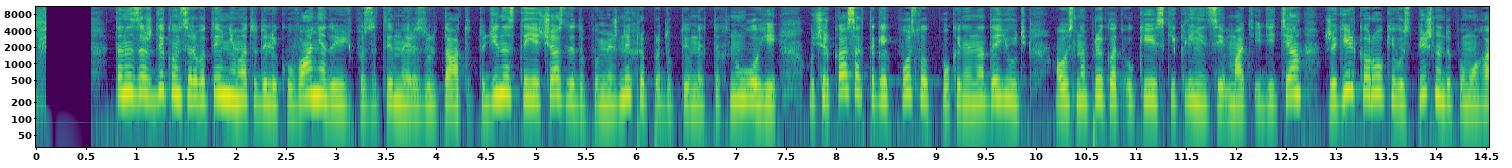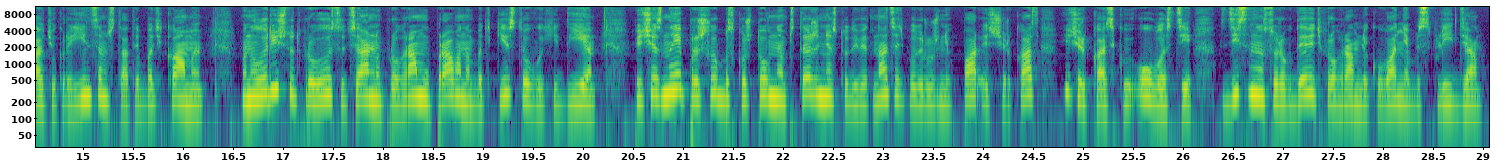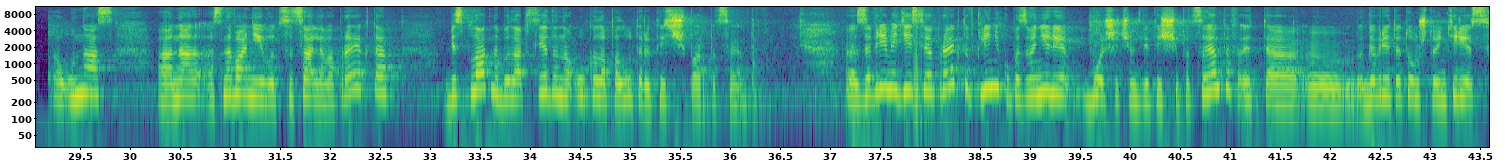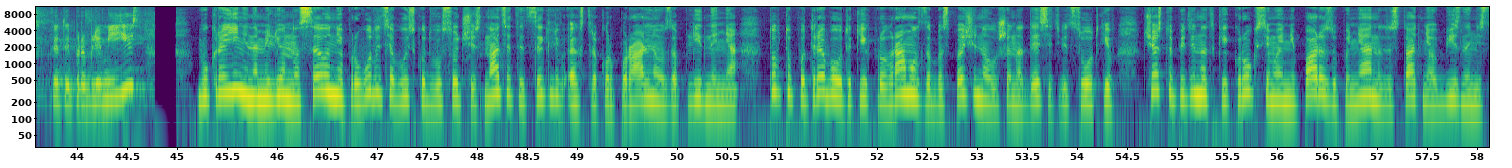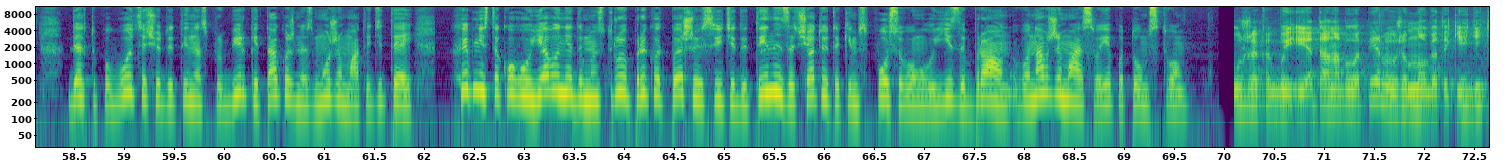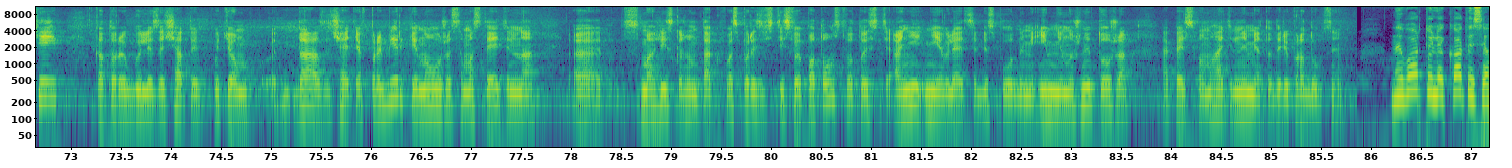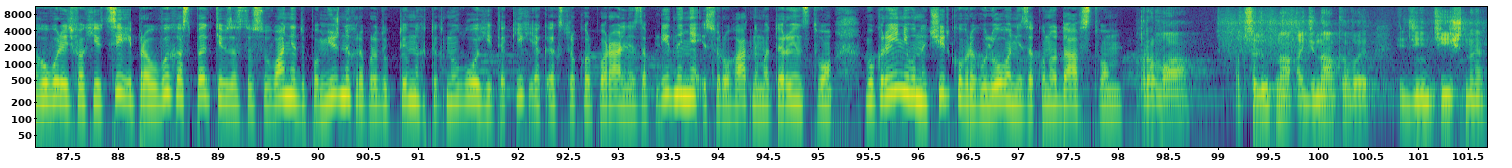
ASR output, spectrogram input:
Та не завжди консервативні методи лікування дають позитивний результат. Тоді настає час для допоміжних репродуктивних технологій. У Черкасах таких послуг поки не надають. А ось, наприклад, у київській клініці «Мать і дитя» вже кілька років успішно допомагають українцям стати батьками. Минулоріч тут провели соціальну програму «Право на батьківство. Вихід є». Під час неї пройшли безкоштовне обстеження 119 подружніх пар із Черкас і Черкаської області. Здійснено 49 програм лікування безпліддя. У нас а, на основании вот социального проекта бесплатно было обследовано около полутора тысяч пар пациентов. Э, За время действия проекта в клинику позвонили больше, чем 2000 пациентов. Это э, говорит о том, что интерес к этой проблеме есть. В Україні на мільйон населення проводиться близько 216 циклів екстракорпорального запліднення. Тобто потреба у таких програмах забезпечена лише на 10%. Часто піти на такий крок сімейні пари зупиняє недостатня обізнаність. Дехто побоїться, що дитина з пробірки також не зможе мати дітей. Хибність такого уявлення демонструє приклад першої в світі дитини, зачатої таким способом Луїзи Браун. Вона вже має своє потомство. Уже как бы, и это она была первой, уже много таких детей, которые были зачаты путем да, зачатия в пробирке, но уже самостоятельно э, смогли, скажем так, воспроизвести свое потомство, то есть они не являются бесплодными, им не нужны тоже опять вспомогательные методы репродукции. Не варто лякатися, говорять фахівці, і правових аспектів застосування допоміжних репродуктивних технологій, таких як екстракорпоральне запліднення і сурогатне материнство. В Україні вони чітко врегульовані законодавством. права абсолютно одинаковы, идентичны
